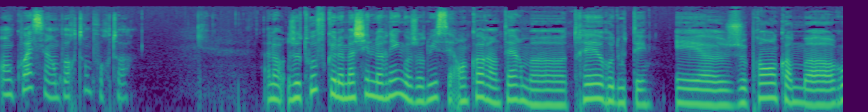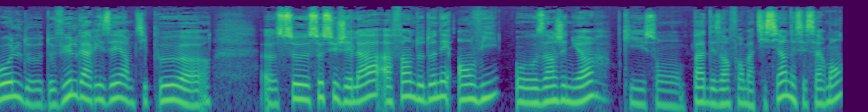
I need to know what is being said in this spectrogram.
en quoi c'est important pour toi? Alors, je trouve que le machine learning aujourd'hui, c'est encore un terme très redouté. Et euh, je prends comme euh, rôle de, vulgariser un petit peu euh, ce, sujet-là afin de donner envie aux ingénieurs, qui ne sont pas des informaticiens nécessairement,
